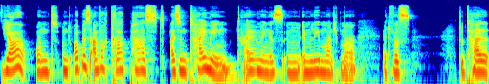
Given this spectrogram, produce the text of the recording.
ja, und, und ob es einfach gerade passt. Also ein Timing. Timing ist im, im Leben manchmal etwas total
